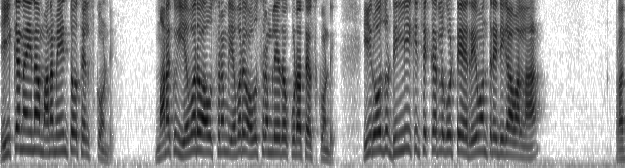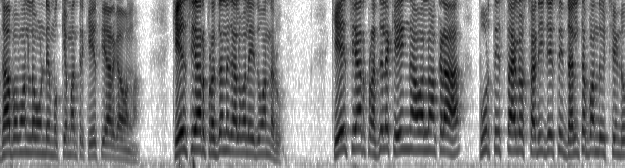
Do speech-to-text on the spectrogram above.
ఇకనైనా మనం ఏంటో తెలుసుకోండి. మనకు ఎవరు అవసరం ఎవరు అవసరం లేదో కూడా తెలుసుకోండి. ఈరోజు ఢిల్లీకి చక్కర్లు కొట్టే రేవంత్ రెడ్డి కావాలన్నా ప్రజాభవన్లో ఉండే ముఖ్యమంత్రి కేసీఆర్ కావాలన్నా కేసీఆర్ ప్రజలను కలవలేదు అన్నారు. కేసీఆర్ ప్రజలకు ఏం కావాలనో అక్కడ పూర్తి స్థాయిలో స్టడీ చేసి దళిత బంధు ఇచ్చిండు.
